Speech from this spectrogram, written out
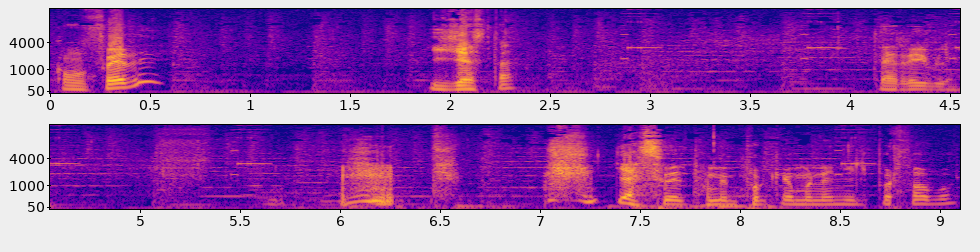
Con Fede. Y ya está. Terrible. ya suéltame Pokémon Añil, por favor.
